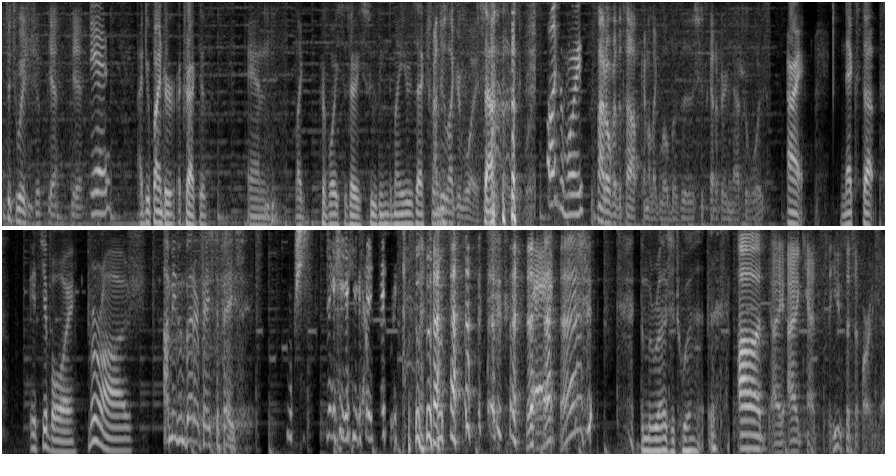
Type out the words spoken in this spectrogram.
Situationship. Yeah, yeah. Yeah. I do find her attractive, and mm-hmm. like her voice is very soothing to my ears. Actually, I do like her voice. So- I like her voice. I like her voice. It's not over the top, kind of like Loba's is. She's got a very natural voice. All right, next up, it's your boy Mirage. I'm even better face to face. The Mirage Trois. Uh, I, I can't say. He's such a party guy.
